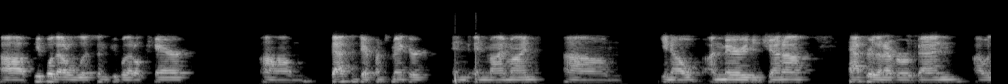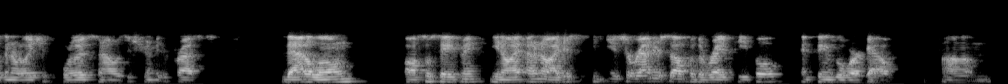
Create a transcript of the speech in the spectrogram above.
uh, people that'll listen, people that'll care. Um, that's a difference maker in, in my mind. Um, you know, I'm married to Jenna, happier than I've ever been. I was in a relationship before this and I was extremely depressed. That alone also saved me. You know, I, I don't know. I just you surround yourself with the right people, and things will work out. Um,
